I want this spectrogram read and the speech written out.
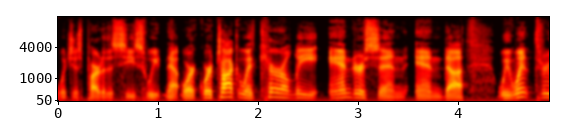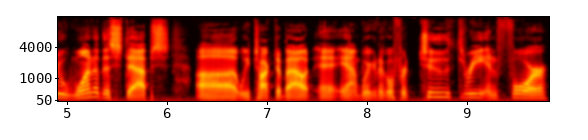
which is part of the C Suite Network. We're talking with Carol Lee Anderson, and uh, we went through one of the steps uh, we talked about, and we're going to go for two, three, and four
